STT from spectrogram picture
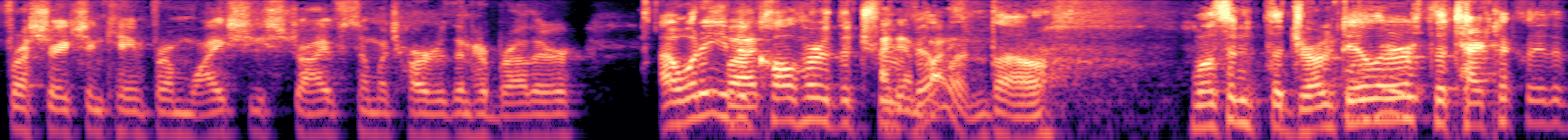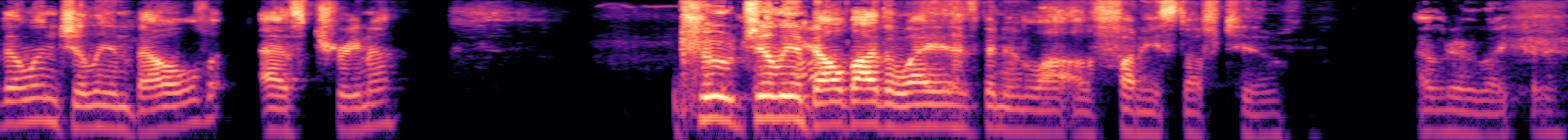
frustration came from, why she strives so much harder than her brother. I wouldn't even call her the true didn't buy it. villain, though. Wasn't the drug mm-hmm. dealer the technically the villain, Jillian Bell as Trina? Who Jillian Bell, by the way, has been in a lot of funny stuff too. I really like her.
